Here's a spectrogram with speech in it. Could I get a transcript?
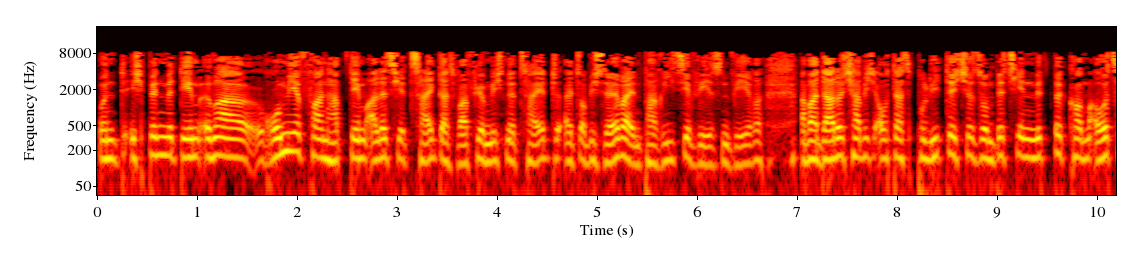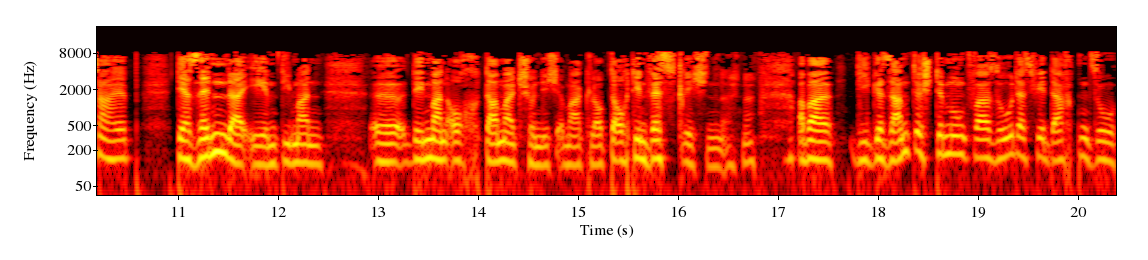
Und ich bin mit dem immer rumgefahren, hab dem alles gezeigt. Das war für mich eine Zeit, als ob ich selber in Paris gewesen wäre. Aber dadurch habe ich auch das Politische so ein bisschen mitbekommen außerhalb der Sender eben, die man, äh, den man auch damals schon nicht immer glaubte, auch den westlichen. Ne? Aber die gesamte Stimmung war so, dass wir dachten so,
